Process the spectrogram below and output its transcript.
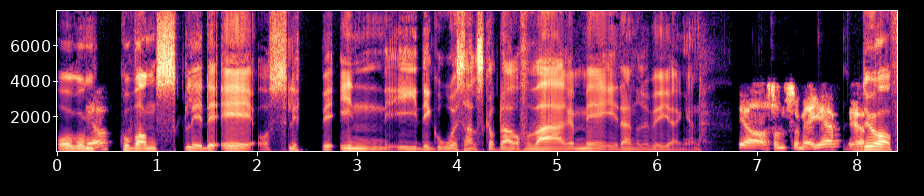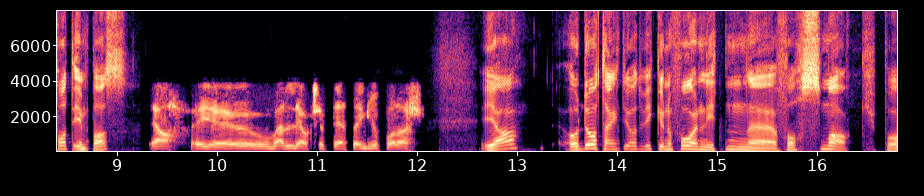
Og om Ja. hvor vanskelig det er å slippe inn i det gode selskap der og få være med i den revygjengen. ja, sånn som jeg er. Ja. Du har fått innpass? Ja, jeg er jo veldig akseptert i den gruppa der. Ja. Og da tenkte jeg at vi kunne få en liten eh, forsmak på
